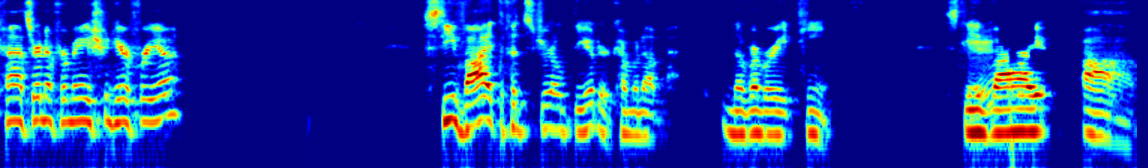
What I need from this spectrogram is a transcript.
concert information here for you. Steve Vai at the Fitzgerald Theater coming up November 18th. Steve okay. Vai, uh,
